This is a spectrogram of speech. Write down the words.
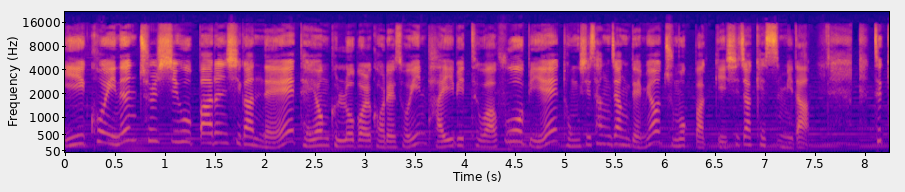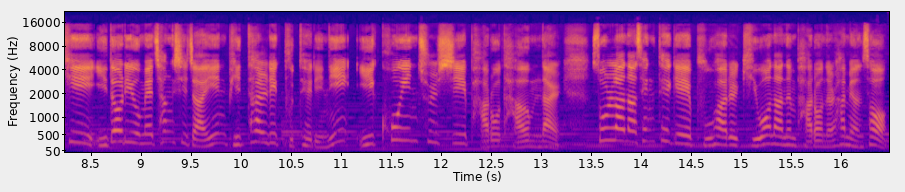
이 코인은 출시 후 빠른 시간 내에 대형 글로벌 거래소인 바이비트와 후오비에 동시 상장되며 주목받기 시작했습니다. 특히 이더리움의 창시자인 비탈릭 부테린이 이 코인 출시 바로 다음 날 솔라나 생태계의 부활을 기원하는 발언을 하면서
